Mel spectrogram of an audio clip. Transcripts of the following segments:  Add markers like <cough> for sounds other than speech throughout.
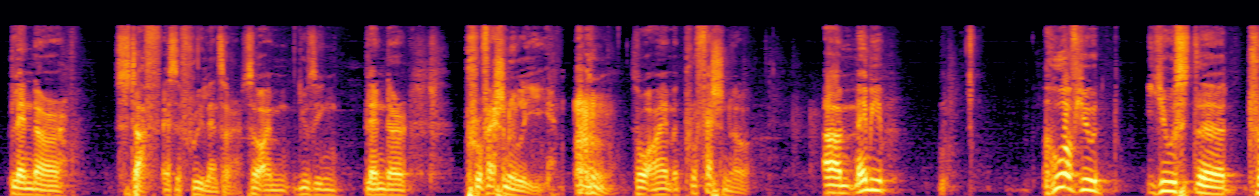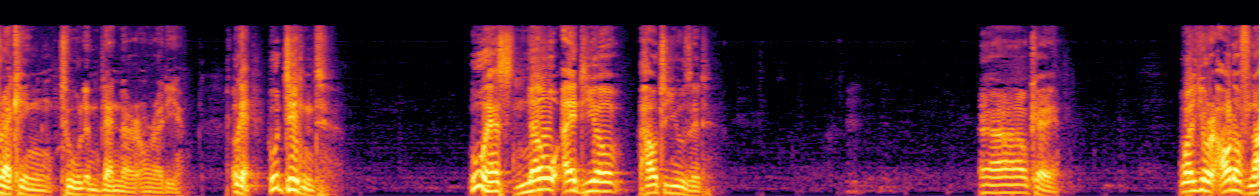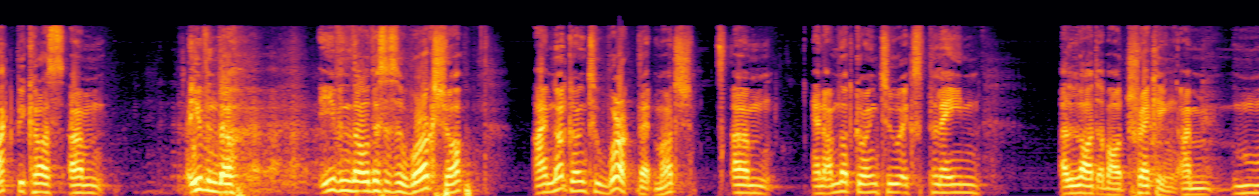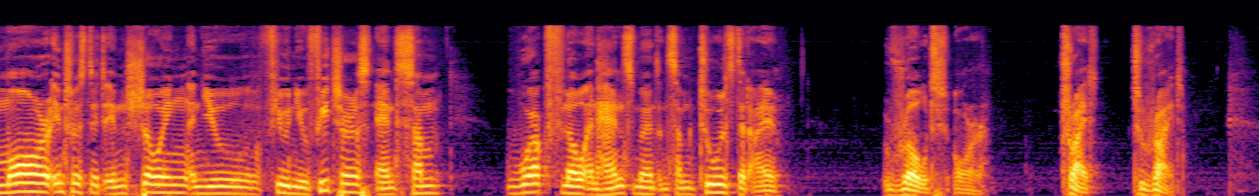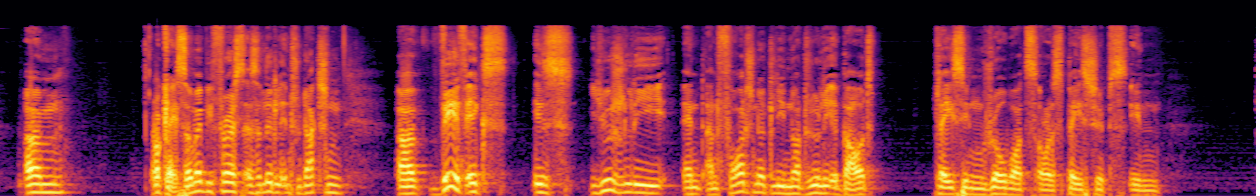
Blender stuff as a freelancer. So I'm using Blender professionally. <clears throat> so I'm a professional. Um, maybe who of you used the tracking tool in Blender already? Okay, who didn't? Who has no idea how to use it? Uh, okay. Well, you're out of luck because um, even though even though this is a workshop, I'm not going to work that much, um, and I'm not going to explain a lot about tracking. I'm more interested in showing a new few new features and some workflow enhancements and some tools that I wrote or tried to write. Um, okay, so maybe first as a little introduction, uh, VFX is usually and unfortunately not really about placing robots or spaceships in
